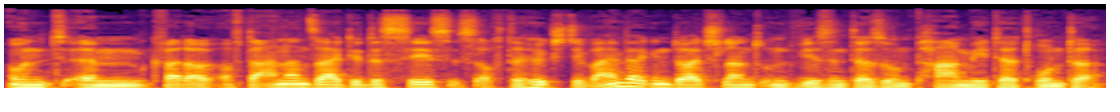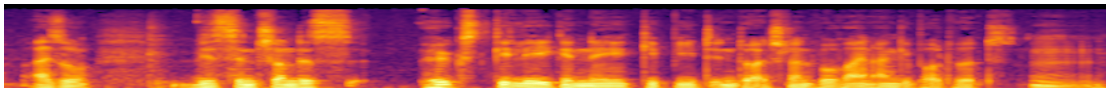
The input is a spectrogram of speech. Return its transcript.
Und ähm, gerade auf der anderen Seite des Sees ist auch der höchste Weinberg in Deutschland und wir sind da so ein paar Meter drunter. Also wir sind schon das höchstgelegene Gebiet in Deutschland, wo Wein angebaut wird. Mhm.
